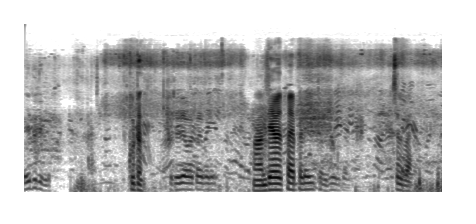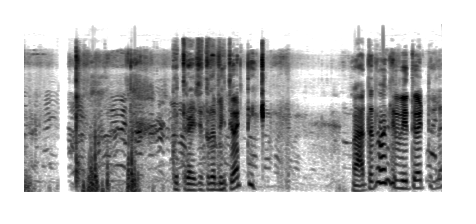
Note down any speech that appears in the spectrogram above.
येतो तिकडे. कुठं? तिथे देवा काय बघा. हा पाय पडाय चल बा. कुत्र्याची तुला भीती वाटते? आता तर म्हणली भीती वाटते तुला.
